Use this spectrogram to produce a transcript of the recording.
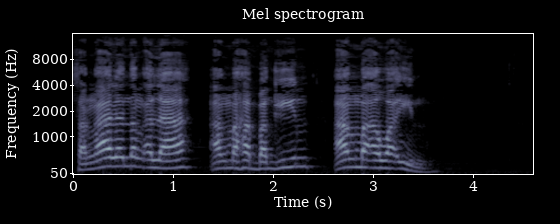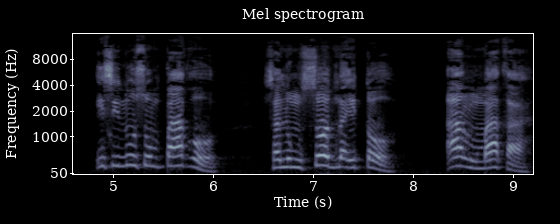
Sa ngalan ng ala, ang mahabagin, ang maawain. Isinusumpa ko sa lungsod na ito, ang Maka,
